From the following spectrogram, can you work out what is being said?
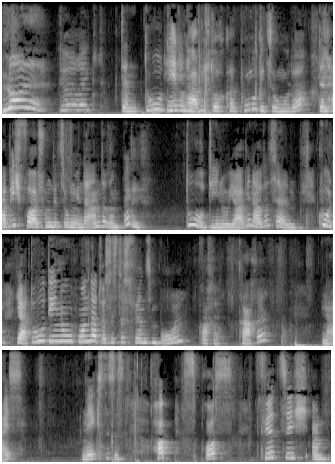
LOL! Direkt. Denn du, Dino, den habe ich doch Kapuno gezogen, oder? den habe ich vorher schon gezogen in der anderen. Wirklich? Du, Dino, ja, genau dasselbe. Cool. Ja, du, Dino, 100. Was ist das für ein Symbol? Rache. Drache. Nice. Nächstes ist Hop Spross 40 ähm,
